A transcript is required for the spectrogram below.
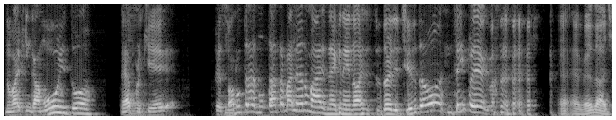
não vai vingar muito, né? Porque o pessoal não, tra não tá trabalhando mais, né? Que nem nós, instrutores de tiro, estão sem emprego. É, é, verdade.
